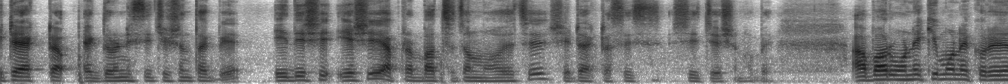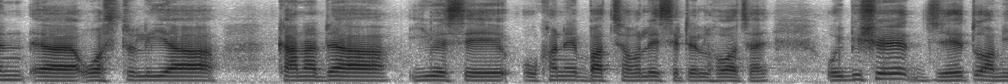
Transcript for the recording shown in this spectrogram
এটা একটা, এক ধরনের সিচুয়েশন থাকবে। এই দেশে এসে আপনার বাচ্চা জন্ম হয়েছে, সেটা একটা সিচুয়েশন হবে। আবার অনেকে মনে করেন অস্ট্রেলিয়া কানাডা ইউএসএ ওখানে বাচ্চা হলে সেটেল হওয়া যায়। ওই বিষয়ে যেহেতু আমি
